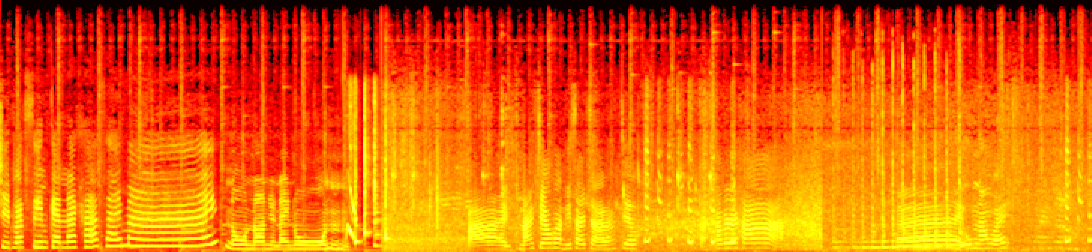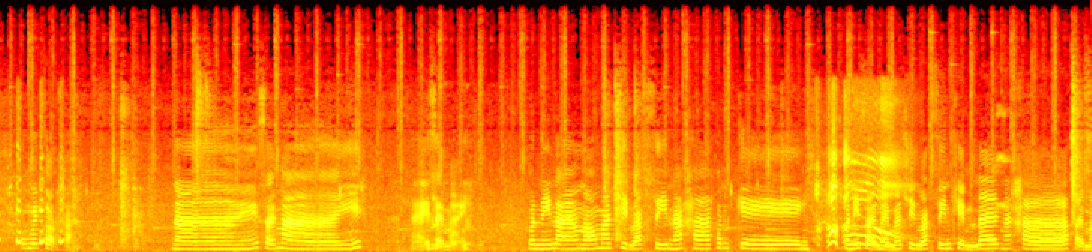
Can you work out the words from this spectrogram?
ฉีดวัคซีนกันนะคะสายไหมนูนนอนอยู่ในนูน ไปล้างเจลก่อนดีไซน์จ๋าล้างเจลไปเข้าไปเลยค่ะไปอุ้มน้องไว้ อุ้มไว้ก่อนค่ะ ไหนสายไหมไหนสายไหม วันนี้นางน้องมาฉีดวัคซีนนะคะ คนเก่ง วันนี้สายไหมมาฉีดวัคซีนเข็มแรกนะคะ สายไหม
